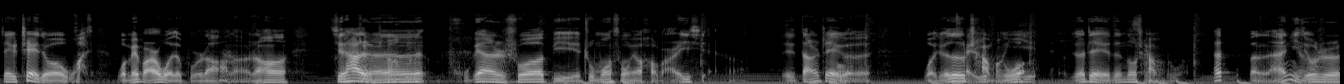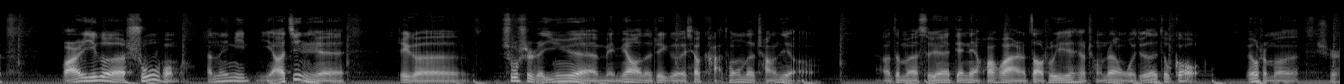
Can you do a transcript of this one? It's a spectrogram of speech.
这个这就我我没玩儿我就不知道了。然后其他的人普遍是说比逐梦颂要好玩一些啊。这当然这个我觉得都差不多我觉得这真都差不多。它本来你就是玩一个舒服嘛，可能你你要进去这个舒适的音乐、美妙的这个小卡通的场景，然后这么随便点点画画，造出一些小城镇，我觉得就够了，没有什么是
